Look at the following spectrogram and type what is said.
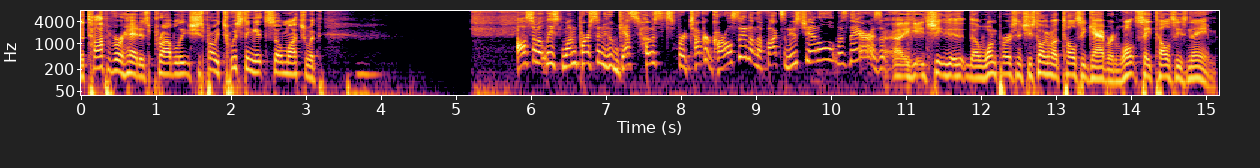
The top of her head is probably she's probably twisting it so much with Also, at least one person who guest hosts for Tucker Carlson on the Fox News Channel was there as a. Uh, she, the one person she's talking about Tulsi Gabbard won't say Tulsi's name,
